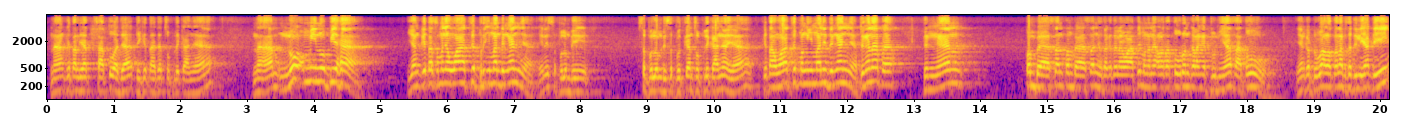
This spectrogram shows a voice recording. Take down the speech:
Nah, kita lihat satu aja, dikit aja cuplikannya. Nah, nu'minu biha. Yang kita semuanya wajib beriman dengannya. Ini sebelum di sebelum disebutkan cuplikannya ya. Kita wajib mengimani dengannya. Dengan apa? Dengan pembahasan-pembahasan yang sudah kita lewati mengenai Allah turun ke langit dunia satu. Yang kedua Allah Taala bisa dilihat di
